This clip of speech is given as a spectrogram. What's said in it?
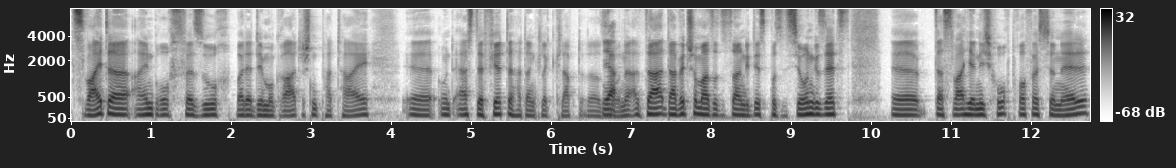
zweiter Einbruchsversuch bei der Demokratischen Partei äh, und erst der vierte hat dann geklappt oder so. Ja. Ne? Also da, da wird schon mal sozusagen die Disposition gesetzt. Äh, das war hier nicht hochprofessionell.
